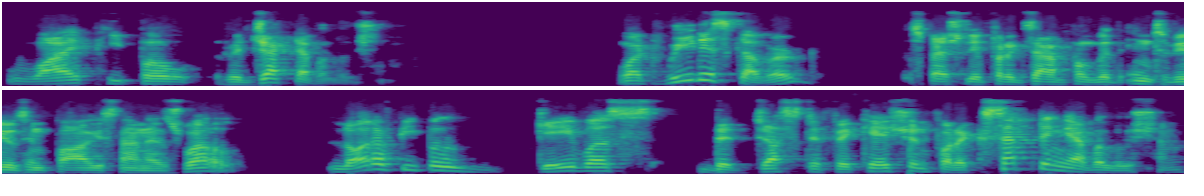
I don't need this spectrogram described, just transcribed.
why people reject evolution. What we discovered, especially, for example, with interviews in Pakistan as well, a lot of people gave us the justification for accepting evolution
